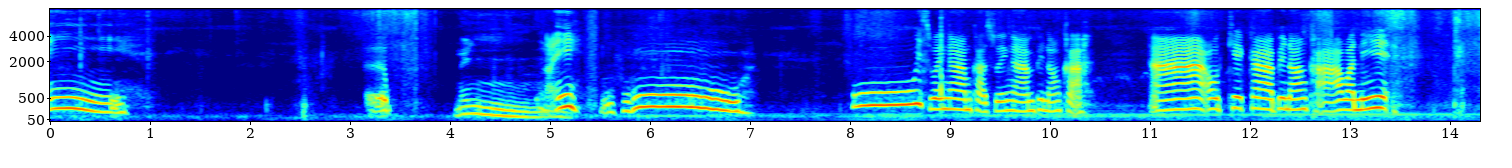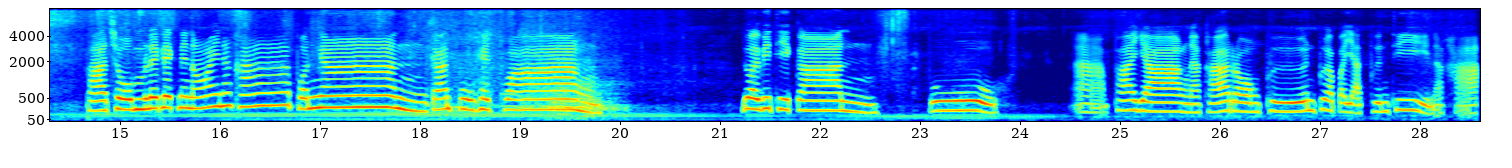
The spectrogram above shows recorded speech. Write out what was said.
นี่อึบนี่ไหนโอ้โหโอ้ยสวยงามค่ะ สวยงามพี่น้องค่ะ อ่าโอเคค่ะพี่น้องค่ะวันนี้พาชมเล็กๆน้อยๆนะคะ ผลงานการปลูกเห็ดฟาง ด้วยวิธีการปูอ่าผ้ายางนะคะ รองพื้นเพื่อประหยัดพื้นที่นะคะ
